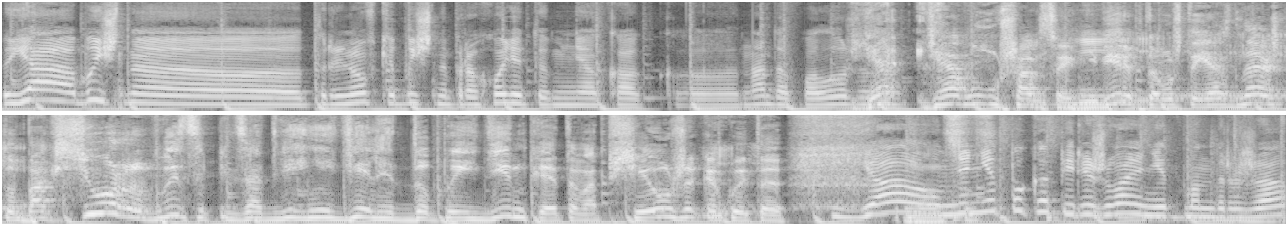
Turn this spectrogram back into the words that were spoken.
Я обычно, э, тренировки обычно проходят у меня как э, надо положено. Я, я ушам своим не верю, потому что я знаю, что боксера выцепить за две недели до поединка это вообще уже какой-то... Я, у меня нет пока переживаний, нет мандража.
